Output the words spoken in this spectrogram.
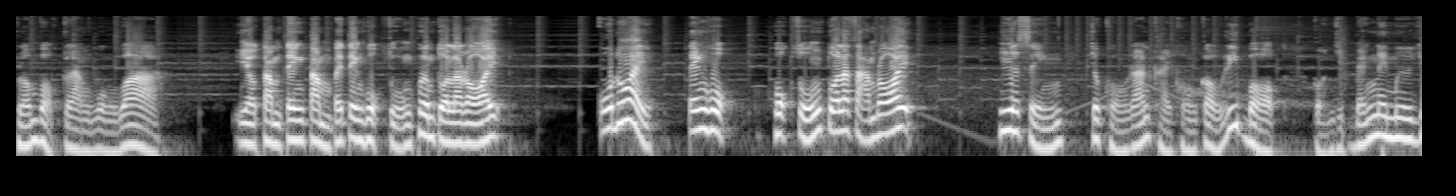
พร้อมบอกกลางวงว่า เอี่ยวต่ำเต็งต่ำไปเต็งหกสูงเพิ่มตัวละร้อยกูด้วย เต็งหกหกสูงตัวละสามร้อยเฮียเสงเจ้าของร้านขายของเก่ารีบบอก ก่อนหยิบแบงค์ในมือโย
